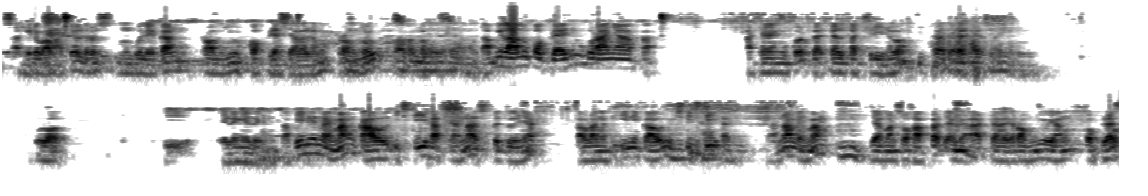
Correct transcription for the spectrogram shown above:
Akhirnya walhasil terus membolehkan romyu kobles ya kalau romyu. Tapi lalu kobles ini ukurannya apa? Ada yang ukur badal fajri, no? Badal fajri. Kalau di eleng-eleng. Tapi ini memang kaul istihad karena sebetulnya orang lagi ini kaul istihad karena memang zaman sahabat yang nggak ada romyu yang koblas.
